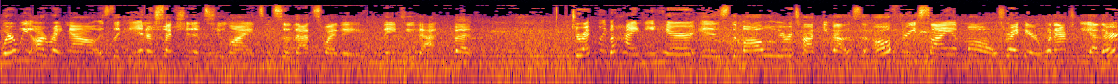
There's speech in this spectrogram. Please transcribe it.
where we are right now is like the intersection of two lines, and so that's why they they do that. But directly behind me here is the mall we were talking about. This is all three Siam malls right here, one after the other.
